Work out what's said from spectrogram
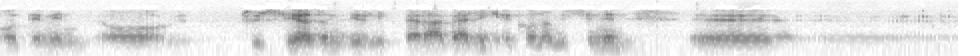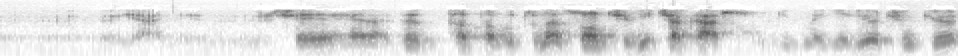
o demin o TÜSİAD'ın birlik beraberlik ekonomisinin e, e, yani şey herhalde tabutuna son çiviyi çakar gibime geliyor. Çünkü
